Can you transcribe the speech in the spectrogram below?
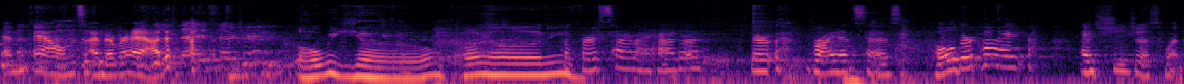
10 pounds I've ever had. That is so true. Oh, we go. Hi, honey. The first time I had her, there, Brian says, hold her tight. And she just went.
